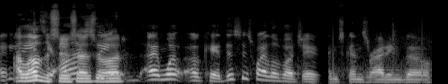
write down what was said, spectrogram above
I'll give I it love the. Suicide Honestly, Squad. I, what, okay, this is what I love about James Gunn's writing, though,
